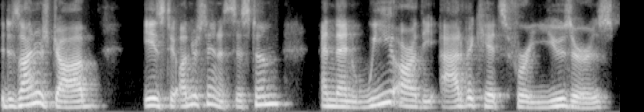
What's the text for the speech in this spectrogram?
the designer's job is to understand a system and then we are the advocates for users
